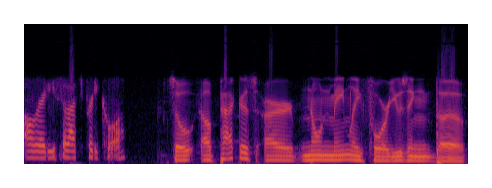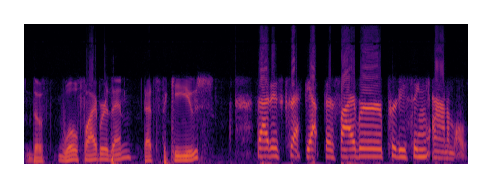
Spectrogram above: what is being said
already, so that's pretty cool. So alpacas are known mainly for using the the wool fiber. Then that's the key use. That is correct. Yep, they're fiber producing animals.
